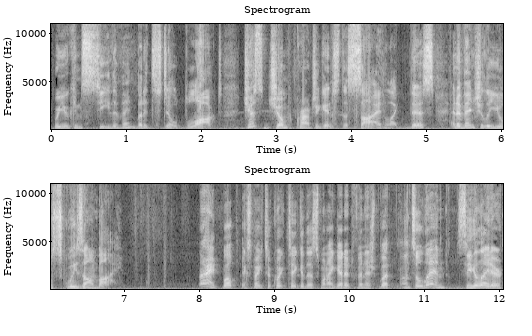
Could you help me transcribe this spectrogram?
where you can see the vent but it's still blocked, just jump crouch against the side like this, and eventually you'll squeeze on by. Alright, well, expect a quick take of this when I get it finished, but until then, see you later.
